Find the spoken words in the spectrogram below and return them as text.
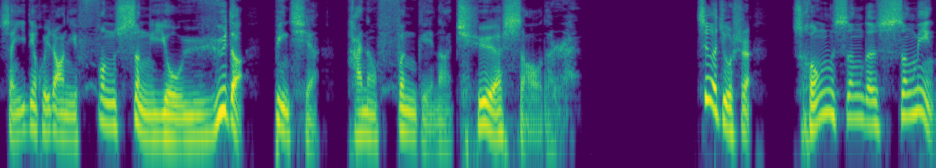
神一定会让你丰盛有余的。并且还能分给那缺少的人，这就是重生的生命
